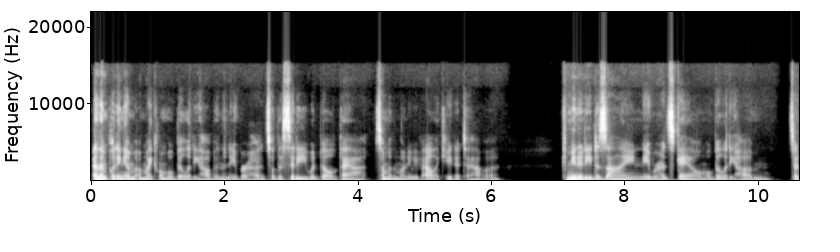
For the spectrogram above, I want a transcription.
And then putting in a micro mobility hub in the neighborhood. So the city would build that. Some of the money we've allocated to have a community design, neighborhood scale mobility hub. So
